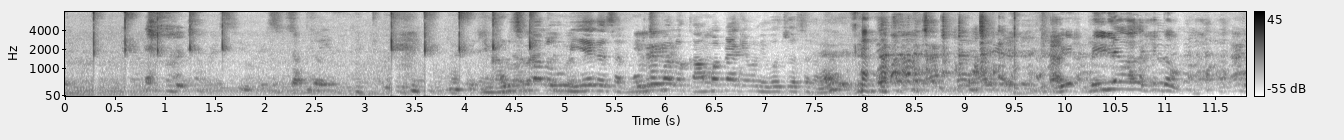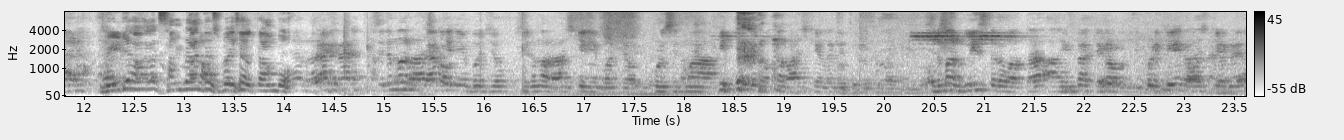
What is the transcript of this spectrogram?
చెప్తారు ఈ మూడు సినిమాలు మీయే కదా సార్? మూడు సినిమాలో కాంబో ప్యాక్ ఏమైనా ఇవ్వచ్చు కదా సార్? మీడియా వాళ్ళకి ఇద్దాం. మీడియా వాళ్ళకి సంక్రాంతి స్పెషల్ కాంబో. సినిమా రాజకీయ నేపథ్యం సినిమా రాజకీయ నేపథ్యం ఇప్పుడు సినిమా మొత్తం రాజకీయాలన్నీ తిరుగుతున్నాయి. సినిమా రిలీజ్ తర్వాత ఆ ఇంపాక్ట్ ఎలా ఉంది? ఇప్పటికే రాజకీయంగా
